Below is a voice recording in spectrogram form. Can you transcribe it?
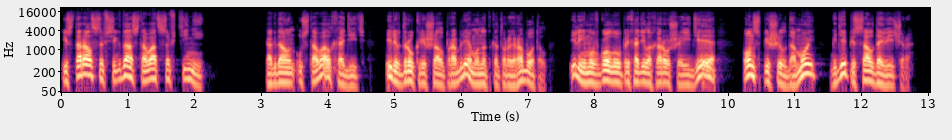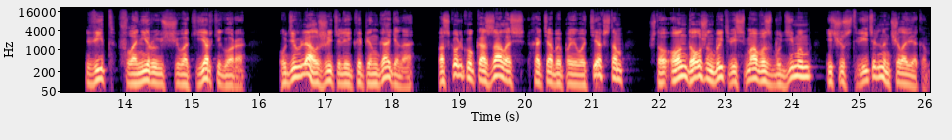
и старался всегда оставаться в тени. Когда он уставал ходить или вдруг решал проблему, над которой работал, или ему в голову приходила хорошая идея, он спешил домой, где писал до вечера. Вид фланирующего Кьеркегора удивлял жителей Копенгагена, поскольку казалось, хотя бы по его текстам, что он должен быть весьма возбудимым и чувствительным человеком.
